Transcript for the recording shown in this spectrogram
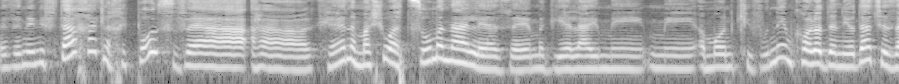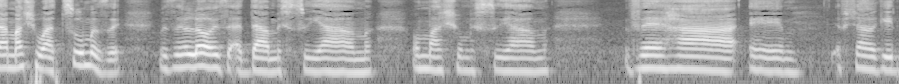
אז אני נפתחת לחיפוש, וכן, המשהו העצום הנעלה הזה מגיע אליי מהמון כיוונים, כל עוד אני יודעת שזה המשהו העצום הזה, וזה לא איזה אדם מסוים או משהו מסוים. וה... אה, אפשר להגיד,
